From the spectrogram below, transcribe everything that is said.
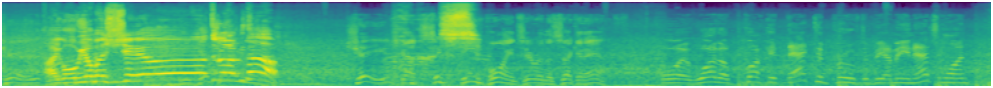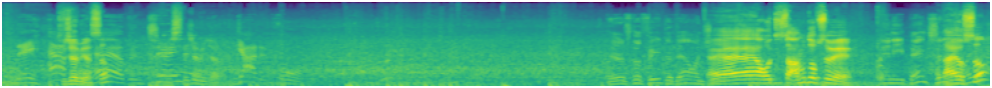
Shea, 아 이거 위험한 슛이에요. 들어갑니다. Shea's got 16 points here in the second half. Boy, what a bucket that could prove to be. I mean, that's one they have 두 to 점이었어? have, and Shea 세 점인 줄 알았네. got it for him. There's the feed to Valanciunas, 야야야 어딨어? 아무도 없어 왜? and he banks it. 나였어? away.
